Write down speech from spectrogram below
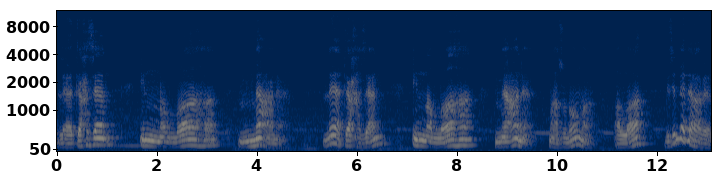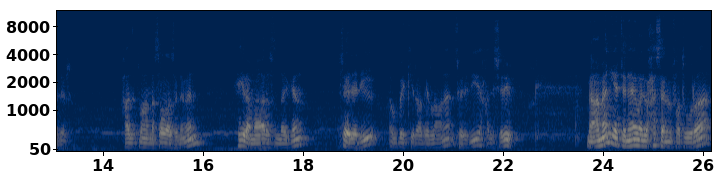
La tahzen innallaha ma'ana. La tahzen innallaha ma'ana. Mahzun olma. Allah bizimle beraberdir. Hazreti Muhammed sallallahu aleyhi ve sellem'in Hira mağarasındayken söylediği Ebu Bekir radıyallahu anh'a söylediği hadis-i şerif. مع من يتناول حسن الفطورة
